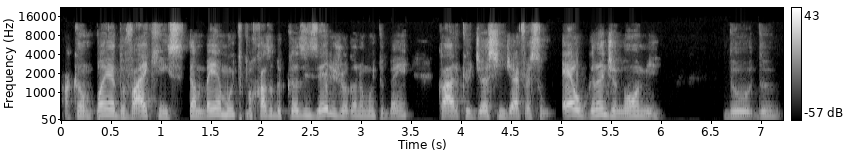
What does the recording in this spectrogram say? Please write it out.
a campanha do Vikings também é muito por causa do Cousins, ele jogando muito bem, claro que o Justin Jefferson é o grande nome do, do,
